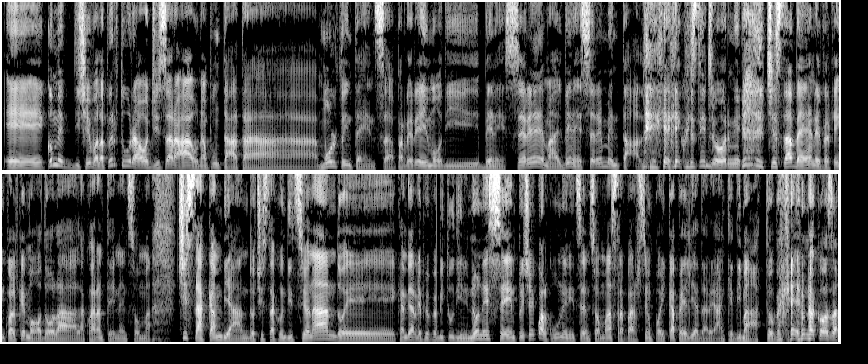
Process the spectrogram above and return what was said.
E come dicevo all'apertura, oggi sarà una puntata molto intensa. Parleremo di benessere, ma il benessere mentale, che questi giorni ci sta bene perché in qualche modo la, la quarantena, insomma, ci sta cambiando, ci sta condizionando e cambiare le proprie abitudini non è semplice. Qualcuno inizia, insomma, a strapparsi un po' i capelli e a dare anche di matto perché è una cosa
